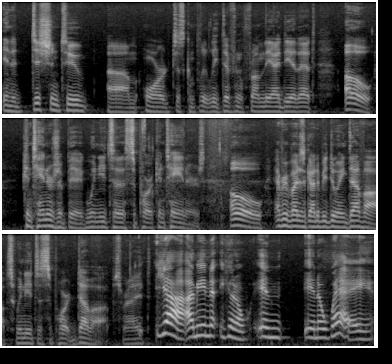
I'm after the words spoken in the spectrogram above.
in addition to, um, or just completely different from the idea that, oh, containers are big, we need to support containers. Oh, everybody's got to be doing DevOps, we need to support DevOps, right? yeah i mean you know in in a way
